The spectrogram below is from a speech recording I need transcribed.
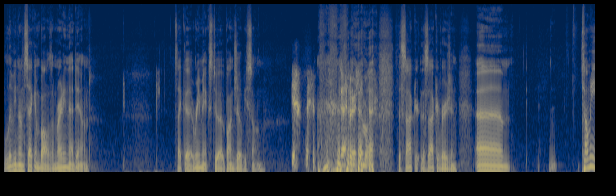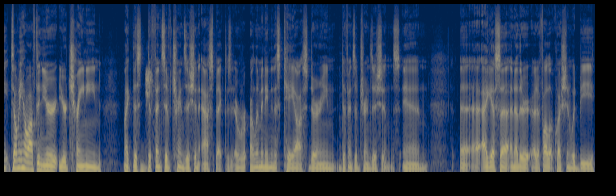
living on second balls. I'm writing that down. It's like a remix to a Bon Jovi song. Yeah, very similar. the soccer the soccer version. Um, tell me tell me how often you're you're training like this defensive transition aspect, is- er- eliminating this chaos during defensive transitions. And uh, I guess uh, another a follow up question would be,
